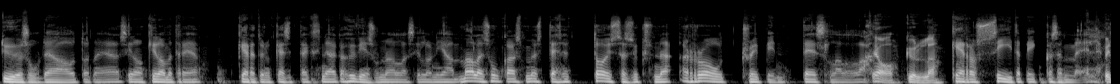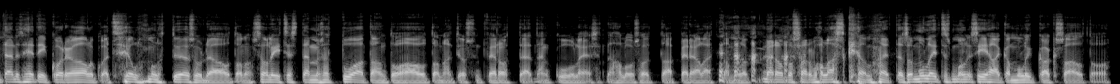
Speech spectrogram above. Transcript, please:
työsuhdeautona ja silloin kilometrejä kertynyt käsittääkseni aika hyvin sun alla silloin. Ja mä olen sun kanssa myös tehnyt toissa syksynä road tripin Teslalla. Joo, kyllä. Kerro siitä pikkasen meille. Pitää nyt heti korjaa alku, että se ei ollut mulla työsuhdeautona. Se oli itse asiassa tämmöisen tuotantoautona, että jos nyt verottaja tämän kuulee ja sitten haluaa soittaa perään laittaa mulle verotusarvolaskelma, että se mulle itse asiassa siihen aikaan mulla oli kaksi autoa.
